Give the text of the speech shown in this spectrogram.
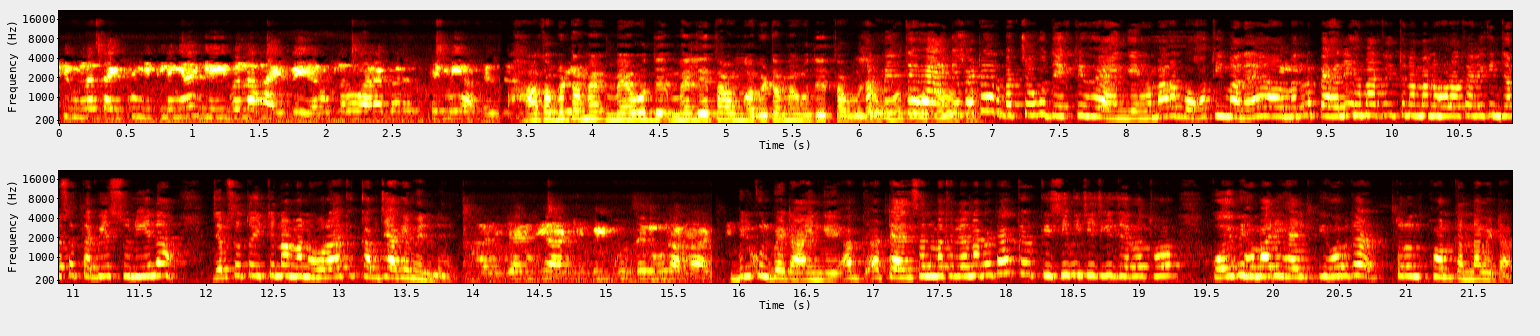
शिमला साइड से निकलेंगे ना यही वाला हाईवे है मतलब हमारा घर रास्ते में ही आते हैं। हाँ तो बेटा मैं मैं वो दे, मैं लेता हूँ बेटा मैं वो देता हो हम जाऊँगा मिलते हुए आएँगे बेटा और बच्चों को देखते हुए आएँगे। हमारा बहुत ही मन है और मतलब पहले हमारा तो इतना मन हो रहा था लेकिन जब से तबीयत सुनी है ना जब से तो इतना मन हो रहा है कि कब जाके मिलने हाँ। जी हाँ आंटी बिल्कुल ज़रूर आना बिल्कुल बेटा आएँगे। अब टेंशन मत लेना बेटा कि किसी भी चीज़ की ज़रूरत हो कोई भी हमारी हेल्प की हो बेटा तुरंत फ़ोन करना बेटा।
